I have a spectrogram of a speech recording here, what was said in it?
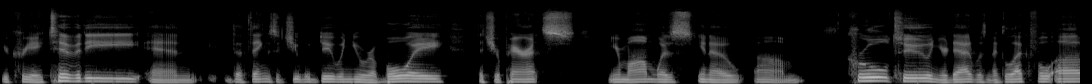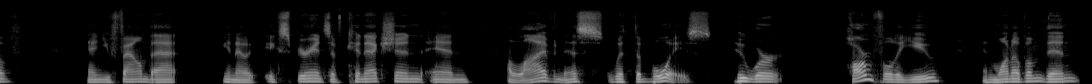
your creativity and the things that you would do when you were a boy that your parents, your mom was, you know, um, cruel to, and your dad was neglectful of, and you found that, you know, experience of connection and aliveness with the boys who were harmful to you and one of them then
